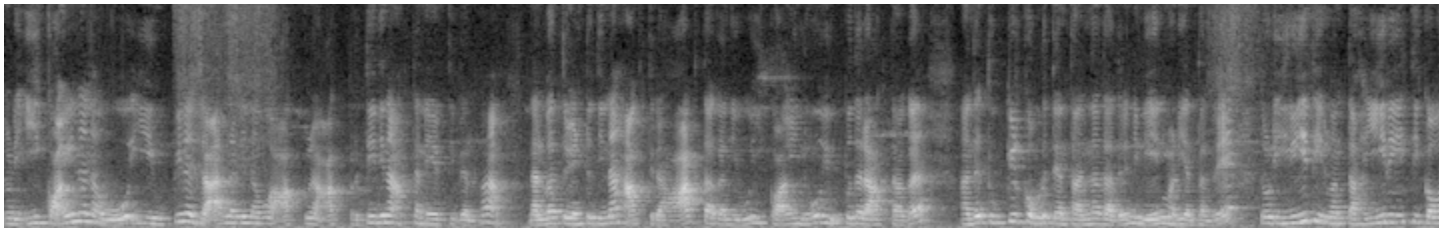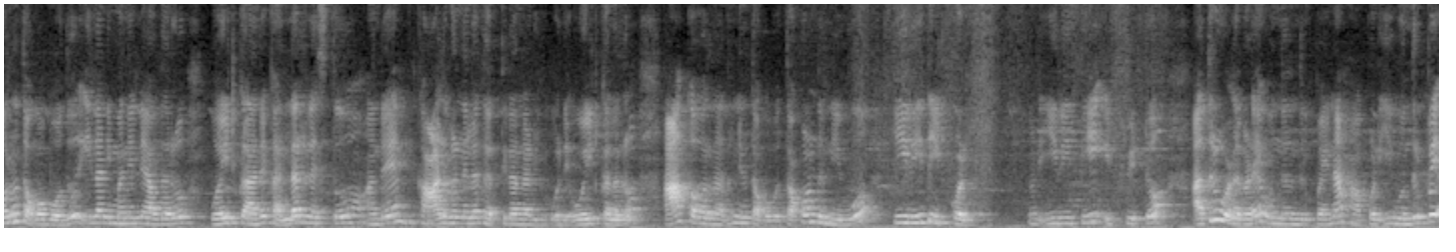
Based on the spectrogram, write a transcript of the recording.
ನೋಡಿ ಈ ಕಾಯಿನ ನಾವು ಈ ಉಪ್ಪಿನ ಜಾರ್ನಲ್ಲಿ ನಾವು ಹಾಕ್ ಪ್ರತಿದಿನ ಹಾಕ್ತಾನೆ ಇರ್ತೀವಿ ಅಲ್ವಾ? ನಲ್ವತ್ತು ಎಂಟು ದಿನ ಹಾಕ್ತೀರ? ಹಾಕ್ದಾಗ ನೀವು ಈ ಕಾಯಿನು ಈ ಉಪ್ಪದಲ್ಲಿ ಹಾಕ್ದಾಗ ಅಂದರೆ ತುಕ್ಕಿಡ್ಕೊಬಿಡುತ್ತೆ ಅಂತ ಅನ್ನೋದಾದರೆ ನೀವು ಏನು ಮಾಡಿ ಅಂತಂದರೆ, ನೋಡಿ ಈ ರೀತಿ ಇರುವಂತಹ ಈ ರೀತಿ ಕವರ್ನು ತೊಗೋಬೋದು. ಇಲ್ಲ ನಿಮ್ಮ ಮನೇಲಿ ಯಾವ್ದಾದ್ರು ವೈಟ್ ಅಂದರೆ ಕಲರ್ಲೆಸ್ತು ಅಂದರೆ ಕಾಳುಗಳನ್ನೆಲ್ಲ ತರ್ತೀರ ನೋಡಿ ವೈಟ್ ಕಲರು ಆ ಕವರ್ನಾದ್ರೂ ನೀವು ತೊಗೋಬೋದು. ತೊಗೊಂಡು ನೀವು ಈ ರೀತಿ ಇಟ್ಕೊಳ್ಳಿ. ನೋಡಿ, ಈ ರೀತಿ ಇಟ್ಬಿಟ್ಟು ಅದ್ರ ಒಳಗಡೆ ಒಂದೊಂದು ರೂಪಾಯಿನ ಹಾಕೊಳ್ಳಿ. ಈ ಒಂದು ರೂಪಾಯಿ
